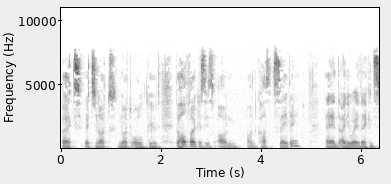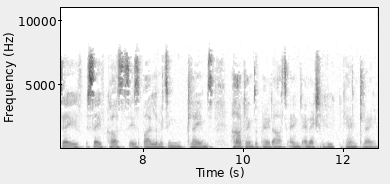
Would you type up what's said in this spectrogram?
but it's not, not all good. The whole focus is on, on cost saving, and the only way they can save, save costs is by limiting claims, how claims are paid out, and, and actually who can claim.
